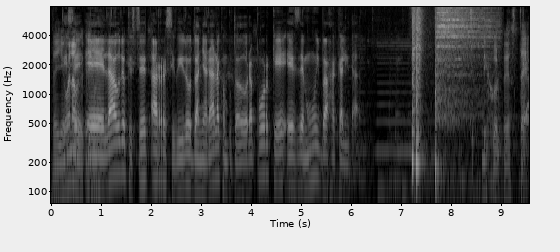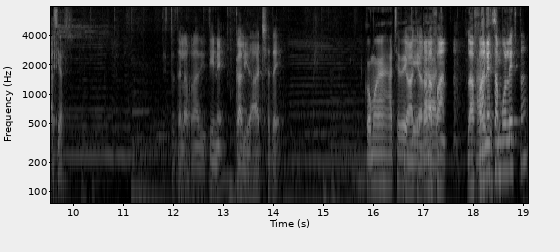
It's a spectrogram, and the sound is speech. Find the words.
Te llegó el audio. el audio que usted ha recibido dañará la computadora porque es de muy baja calidad. Disculpe usted. Gracias. Esto es de la radio tiene calidad HD. ¿Cómo es HD? Ya, que- que ahora la ah, fan. La a fan está molesta.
